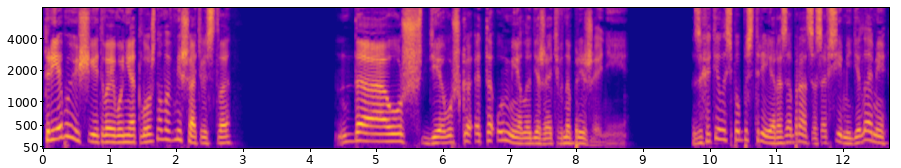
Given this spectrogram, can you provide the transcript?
требующие твоего неотложного вмешательства». Да уж, девушка это умела держать в напряжении. Захотелось побыстрее разобраться со всеми делами,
